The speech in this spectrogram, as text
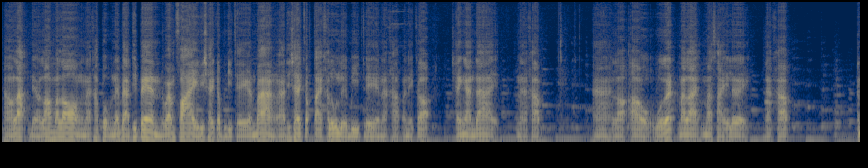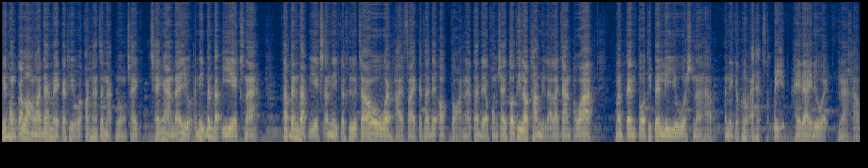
เอาละเดี๋ยวเรามาลองนะครับผมในแบบที่เป็นแวมไฟที่ใช้กับ BJ กันบ้างที่ใช้กับไตคารุหรือ BJ นะครับ อันนี้ก็ใช้งานได้นะครับ อ่าเราเอา Word มาลายมาใส่เลยนะครับ อันนี้ผมก็ลองแล้วดาเมจก็ถือว่าค่อนข้างจะหนักหน่วงใช้ใช้งานได้อยู่ อันนี้เป็นแบบ EX นะ ถ้าเป็นแบบ EX อันนี้ก็คือเจ้า Vampire Fight ก็จะได้ออกก่อนนะ แต่เดี๋ยวผมใช้ตัวที่เราทำอยู่แล้วละกัน เพราะว่ามันเป็นตัวที่เป็น reuse นะครับ อันนี้ก็เพิ่ม attack speed ให้ได้ด้วยนะครับ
